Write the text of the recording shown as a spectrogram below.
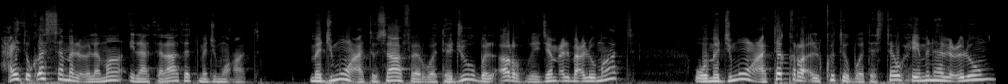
حيث قسم العلماء إلى ثلاثة مجموعات. مجموعة تسافر وتجوب الأرض لجمع المعلومات ومجموعة تقرأ الكتب وتستوحي منها العلوم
